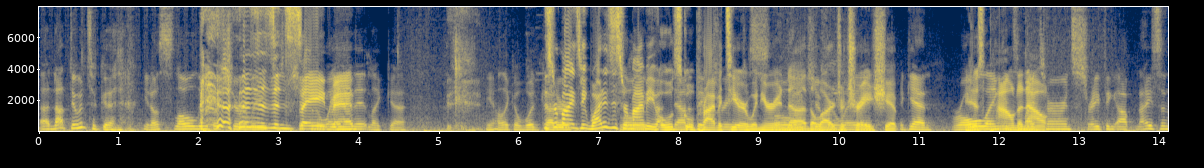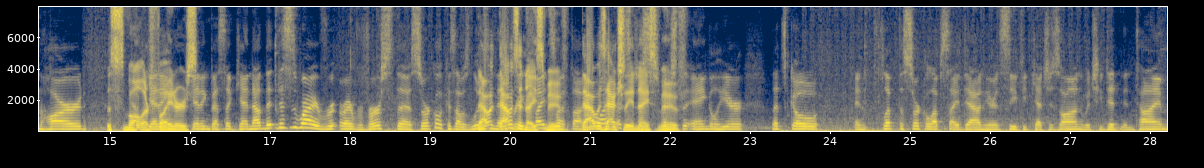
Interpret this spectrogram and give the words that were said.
uh, not doing too good. You know, slowly but surely. is insane, man. It like, uh, you know, like a woodcutter. This reminds me. Why does this remind me of old school tree, privateer when you're in uh, the larger away. trade ship? Again, You're just rolling pounding out. turn, strafing up nice and hard. The smaller getting, fighters. getting best I can. Now th- this is where I, re- I reversed the circle because I was losing. That That, that was a nice fight, so move. thought, That was actually a nice move. The angle here. Let's go and flip the circle upside down here and see if he catches on, which he didn't in time.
